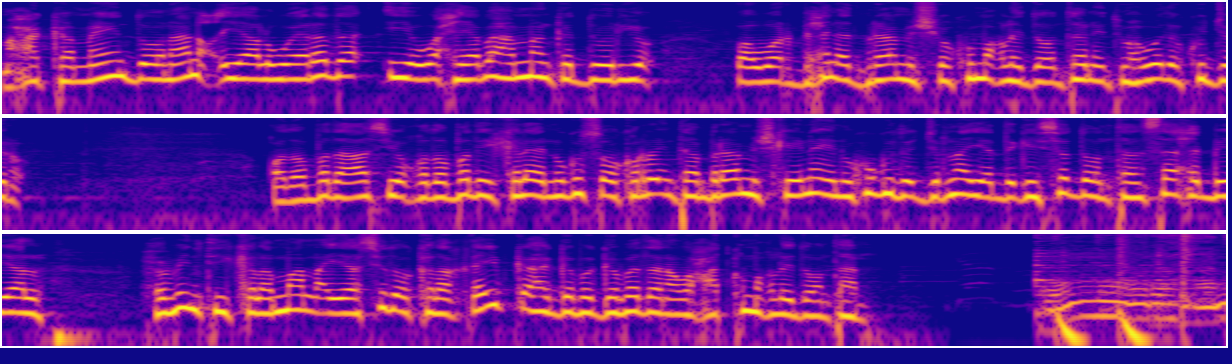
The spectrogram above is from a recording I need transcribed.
Maxakamayn doonaan ciyaal weerada iyo waxyaabaha maanka dooriyo. Waa warbixin aad barnaamijka ku maqli doontaan intuu hawada ku jiro. Qodobadaas iyo qodobadii kale ee nagu soo korro intaan barnaamijkeena aynu ku guda jirno ayaad dhegaysan doontaan saaxiibayaal. Xubintii kalamaan ayaa sidoo kale qayb ka ah gabagabadana waxaad ku maqli doontaan umuurahan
